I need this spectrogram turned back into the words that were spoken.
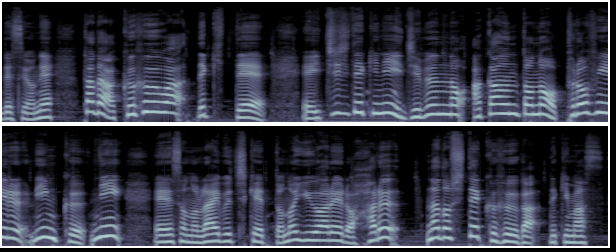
んですよね。ただ工夫はできて、え、一時的に自分のアカウントのプロフィールリンクに、え、そのライブチケットの URL を貼るなどして工夫ができます。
